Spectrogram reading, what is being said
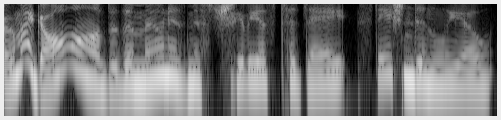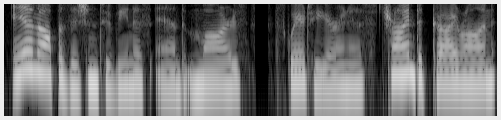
Oh my god, the moon is mischievous today, stationed in Leo, in opposition to Venus and Mars, square to Uranus, trine to Chiron.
